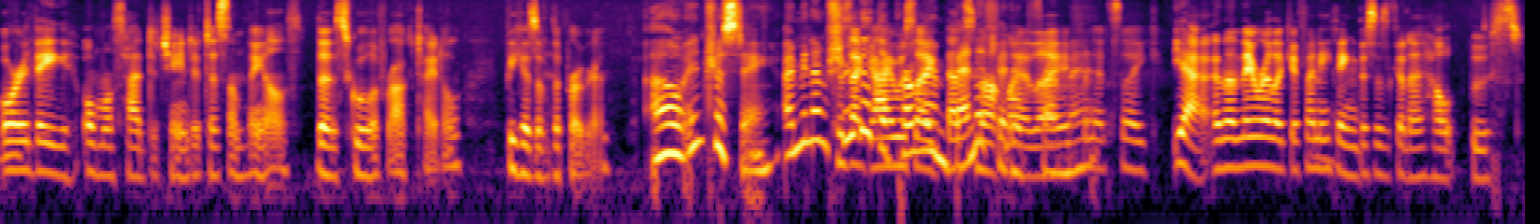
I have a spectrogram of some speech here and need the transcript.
or they almost had to change it to something else, the School of Rock title, because of the program. Oh, interesting. I mean, I'm sure that, that guy the was like, program "That's not benefited my from life," it. and it's like, yeah. And then they were like, if anything, this is gonna help boost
